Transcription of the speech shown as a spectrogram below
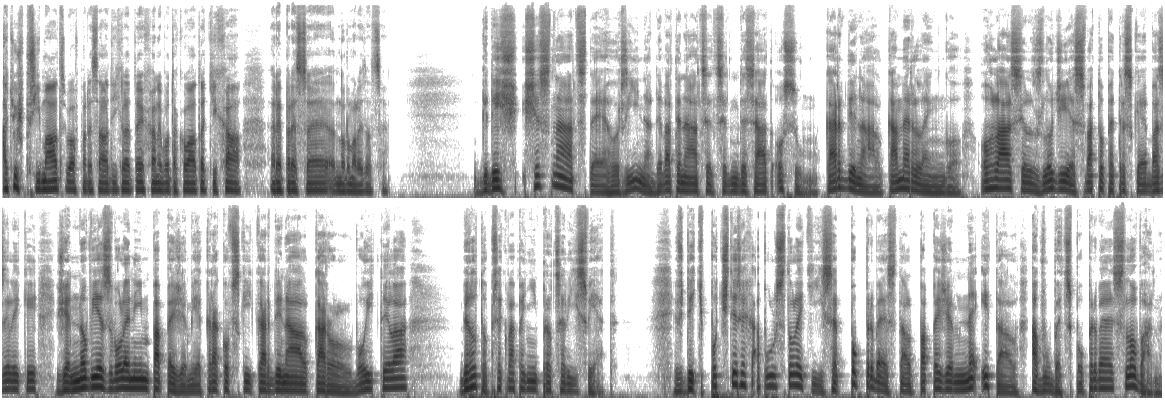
ať už přímá třeba v 50 letech, anebo taková ta tichá represe, normalizace. Když 16. října 1978 kardinál Kamerlengo ohlásil zloděje svatopetrské baziliky, že nově zvoleným papežem je krakovský kardinál Karol Vojtila, bylo to překvapení pro celý svět. Vždyť po čtyřech a půl století se poprvé stal papežem neital a vůbec poprvé Slovan.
